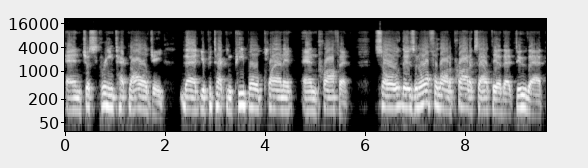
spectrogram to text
and just green technology that you're protecting people, planet, and profit. So there's an awful lot of products out there that do that.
